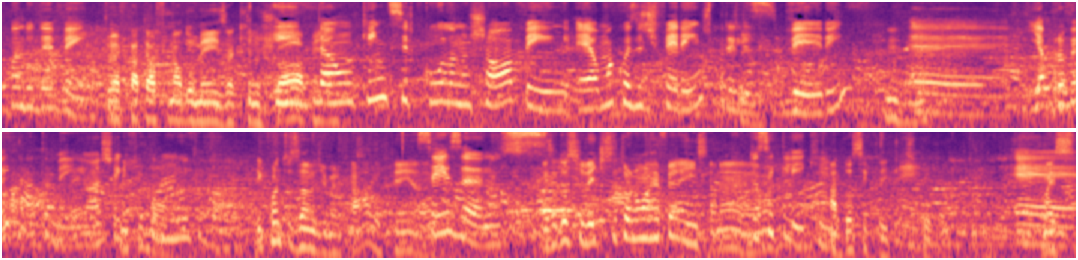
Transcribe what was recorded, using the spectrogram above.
do evento. Vai ficar até o final do mês aqui no shopping. Então, quem circula no shopping é uma coisa diferente para eles verem. Uhum. É, e aproveitar também. Eu achei muito que ficou bom. muito bom. E quantos anos de mercado tem? Seis anos. Mas a Doce Leite se tornou uma referência, né? Doce Clique. A Doce Clique, é. desculpa. É... Mas,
